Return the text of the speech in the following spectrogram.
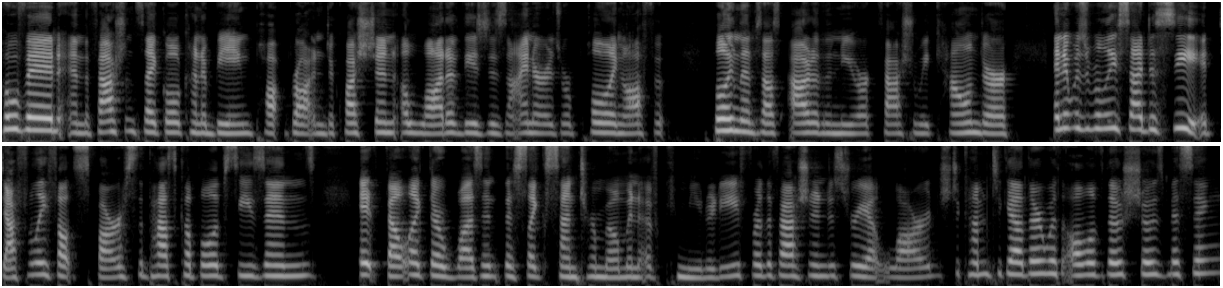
COVID and the fashion cycle kind of being po- brought into question, a lot of these designers were pulling off, pulling themselves out of the New York Fashion Week calendar. And it was really sad to see. It definitely felt sparse the past couple of seasons. It felt like there wasn't this like center moment of community for the fashion industry at large to come together with all of those shows missing.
